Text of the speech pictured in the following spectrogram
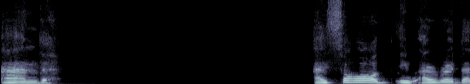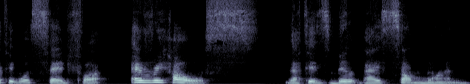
And I saw, I read that it was said for every house that is built by someone,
